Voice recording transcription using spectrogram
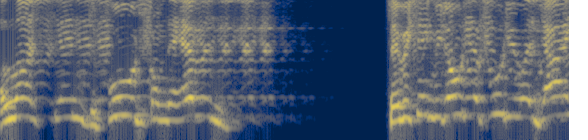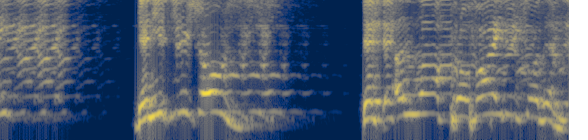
Allah sent food from the heavens. So we're saying we don't have food, we will die. Then history shows that Allah provided for them.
